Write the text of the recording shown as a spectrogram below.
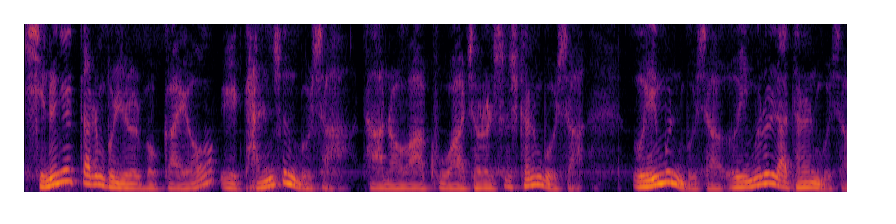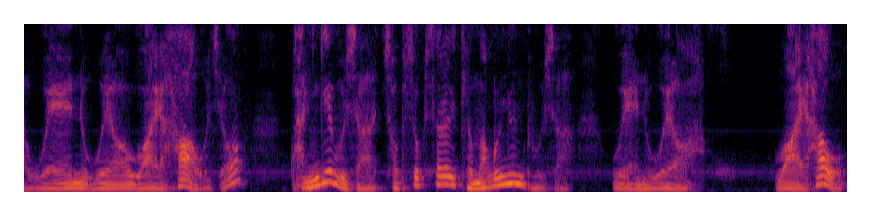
기능에 따른 분류를 볼까요? 이 단순 부사, 단어와 구와 절을 수식하는 부사, 의문부사, 의문을 나타내는 부사, when, where, why, how죠. 관계부사, 접속사를 겸하고 있는 부사, when, where, why, how.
